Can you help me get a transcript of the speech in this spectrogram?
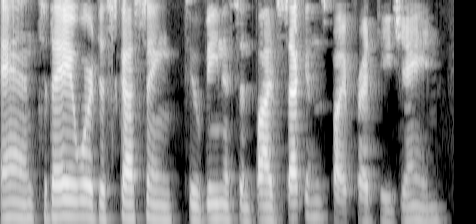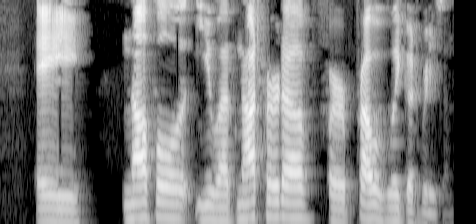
And today we're discussing To Venus in Five Seconds by Fred T. Jane, a novel you have not heard of for probably good reason.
